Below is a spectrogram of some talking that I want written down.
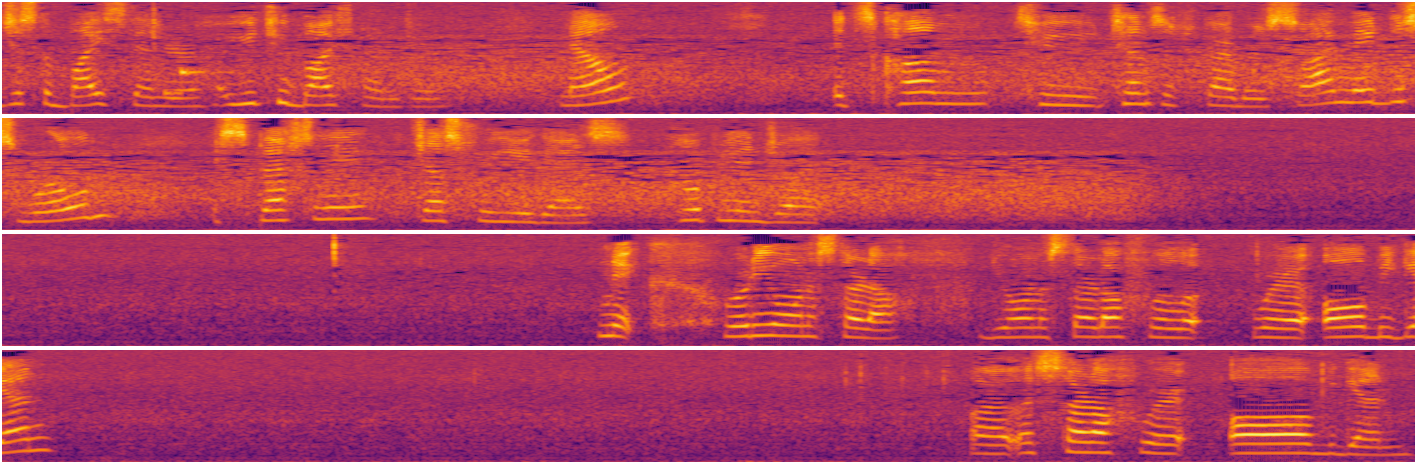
just a bystander, a YouTube bystander. Now, it's come to 10 subscribers, so I made this world especially just for you guys. Hope you enjoy it. Nick, where do you want to start off? Do you want to start off where, it all began? Alright, let's start off where it all began.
